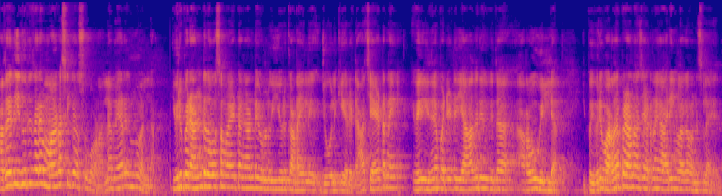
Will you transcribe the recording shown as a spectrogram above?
അതായത് ഇതൊരു തരം മാനസിക അസുഖമാണ്. അല്ല വേറെ ഒന്നുമല്ല. ഇവരിപ്പോൾ രണ്ട് ദിവസമായിട്ട് അങ്ങാണ്ടേ ഉള്ളൂ ഈ ഒരു കടയിൽ ജോലി കയറിയിട്ട്. ആ ചേട്ടനെ ഇവർ ഇതിനെ പറ്റിയിട്ട് യാതൊരു വിധ അറിവുമില്ല. ഇപ്പൊ ഇവർ പറഞ്ഞപ്പോഴാണ് ആ ചേട്ടന് കാര്യങ്ങളൊക്കെ മനസ്സിലായത്.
